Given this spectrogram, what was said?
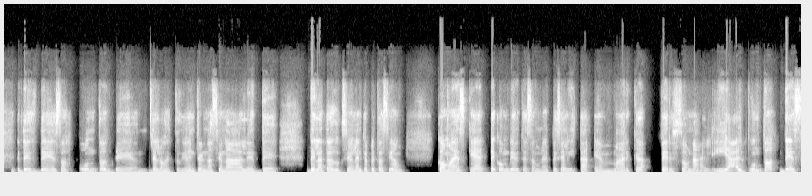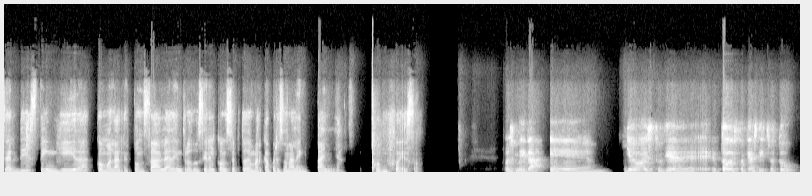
desde esos puntos de, de los estudios internacionales, de, de la traducción la interpretación, ¿Cómo es que te conviertes en una especialista en marca personal y al punto de ser distinguida como la responsable de introducir el concepto de marca personal en España? ¿Cómo fue eso? Pues mira, eh, yo estudié todo esto que has dicho tú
